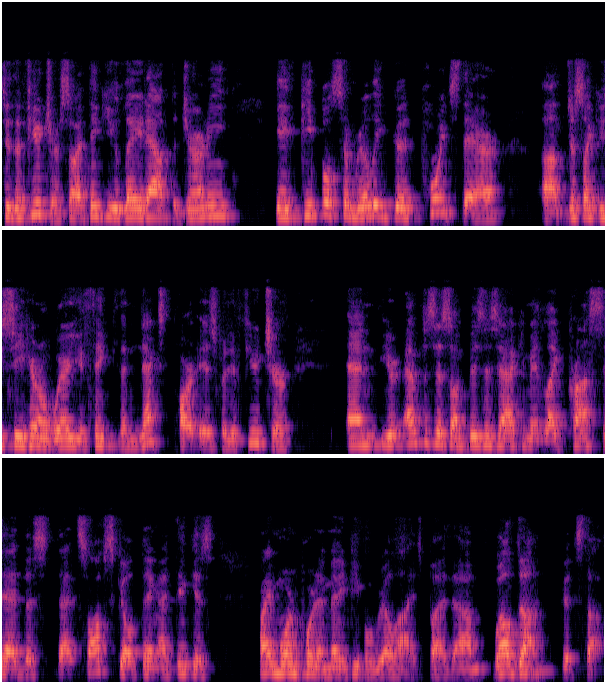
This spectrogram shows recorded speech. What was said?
to the future. So I think you laid out the journey, gave people some really good points there, um, just like you see here on where you think the next part is for the future. And your emphasis on business acumen, like Pras said, this, that soft skill thing, I think is probably more important than many people realize. But um, well done, good stuff.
